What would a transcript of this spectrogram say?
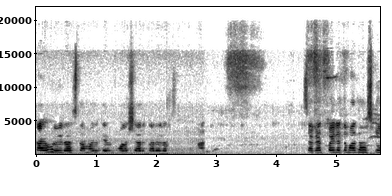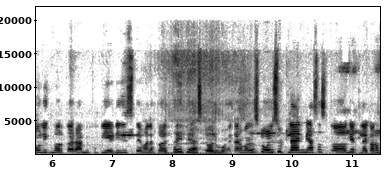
काय होईल रस्त्यामध्ये ते तुम्हाला शेअर करेलच. सगळ्यात पहिलं तर माझा हा स्टोल इग्नोर करा. मी खूप येडी दिसते मला कळत नाही ते ह्या स्टोलमुळे कारण माझा स्टोल सुटलाय आणि मी असंच अं, घेतलंय. कारण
